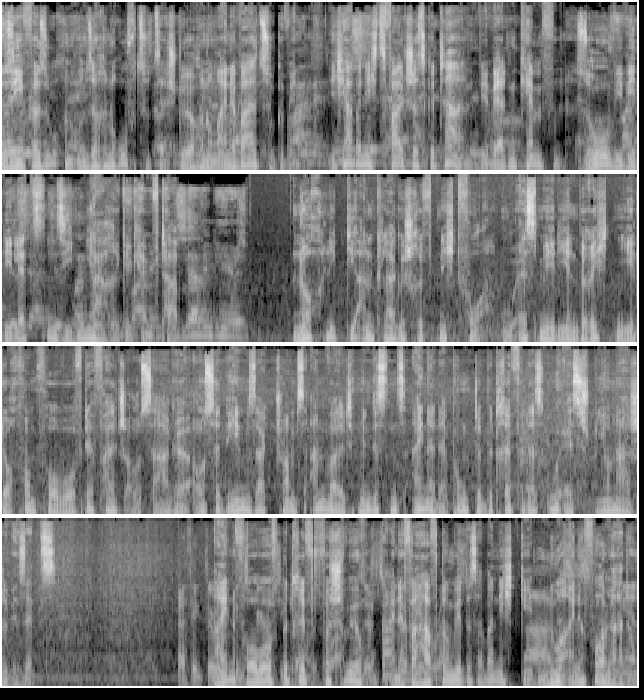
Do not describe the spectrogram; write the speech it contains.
Sie versuchen, unseren Ruf zu zerstören, um eine Wahl zu gewinnen. Ich habe nichts Falsches getan. Wir werden kämpfen, so wie wir die letzten sieben Jahre gekämpft haben. Noch liegt die Anklageschrift nicht vor. US-Medien berichten jedoch vom Vorwurf der Falschaussage. Außerdem sagt Trumps Anwalt, mindestens einer der Punkte betreffe das US-Spionagegesetz. Ein Vorwurf betrifft Verschwörung. Eine Verhaftung wird es aber nicht geben, nur eine Vorladung.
